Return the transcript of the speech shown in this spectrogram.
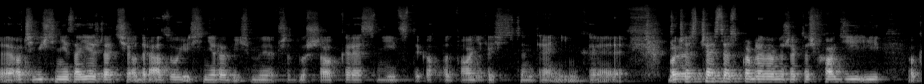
E, oczywiście nie zajeżdżać się od razu, jeśli nie robiliśmy przez dłuższy okres nic, tylko powoli wejść w ten trening. E, bo to często, jest problemem, że ktoś wchodzi i ok,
